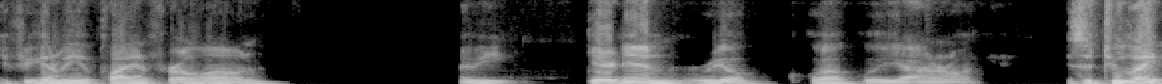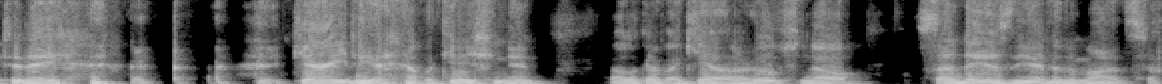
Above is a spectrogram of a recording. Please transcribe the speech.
if you're going to be applying for a loan, maybe get it in real quickly. I don't know. Is it too late today? Carrie, to get an application in? I look at my calendar. Oops, no. Sunday is the end of the month, so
